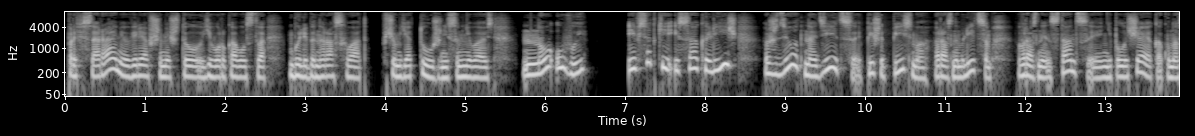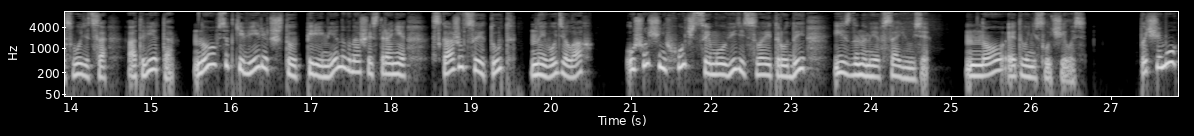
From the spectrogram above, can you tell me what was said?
профессорами, уверявшими, что его руководство были бы на расхват, в чем я тоже не сомневаюсь. Но, увы, и все-таки Исаак Ильич ждет, надеется, пишет письма разным лицам в разные инстанции, не получая, как у нас водится, ответа, но все-таки верит, что перемены в нашей стране скажутся и тут, на его делах. Уж очень хочется ему увидеть свои труды, изданными в Союзе. Но этого не случилось. Почему?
